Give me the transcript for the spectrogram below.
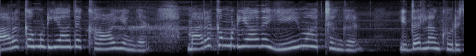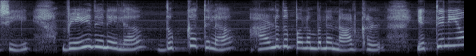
மறக்க முடியாத காயங்கள் மறக்க முடியாத ஏமாற்றங்கள் இதெல்லாம் குறித்து வேதனையில் துக்கத்தில் அழுது புலம்புன நாட்கள் எத்தனையோ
